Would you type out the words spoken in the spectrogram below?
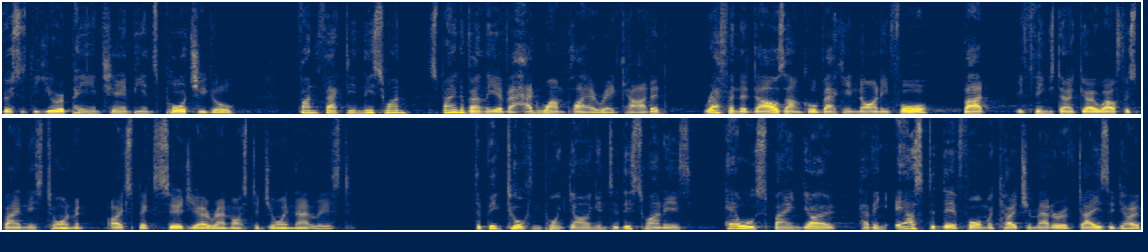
versus the European champions Portugal. Fun fact in this one Spain have only ever had one player red carded, Rafa Nadal's uncle back in 94. But if things don't go well for Spain this tournament, I expect Sergio Ramos to join that list. The big talking point going into this one is how will Spain go, having ousted their former coach a matter of days ago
